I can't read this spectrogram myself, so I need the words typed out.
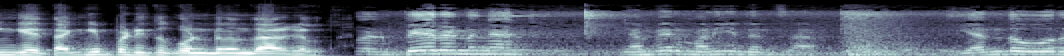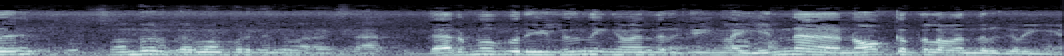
இங்கே தங்கி படித்து கொண்டிருந்தார்கள் பேர் என்னங்க? என் பேர் மணிகண்டன் சார். எந்த ஊரு? சொந்த ஊர் தருமபுரியிலேருந்து வரேன் சார். தர்மபுரியிலிருந்து இங்க வந்திருக்கீங்களா? என்ன நோக்கத்துல வந்திருக்கிறீங்க?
